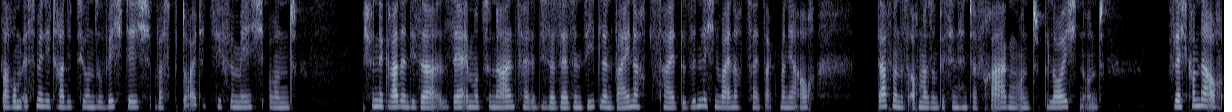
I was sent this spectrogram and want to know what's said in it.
Warum ist mir die Tradition so wichtig? Was bedeutet sie für mich? Und ich finde gerade in dieser sehr emotionalen Zeit, in dieser sehr sensiblen Weihnachtszeit, besinnlichen Weihnachtszeit, sagt man ja auch, darf man das auch mal so ein bisschen hinterfragen und beleuchten und vielleicht kommen da auch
